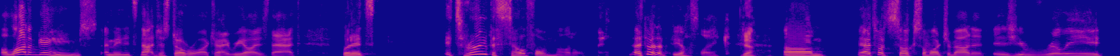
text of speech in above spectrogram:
a lot of games i mean it's not just overwatch i realize that but it's it's really the cell phone model. That's what it feels like. Yeah. Um that's what sucks so much about it is you really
